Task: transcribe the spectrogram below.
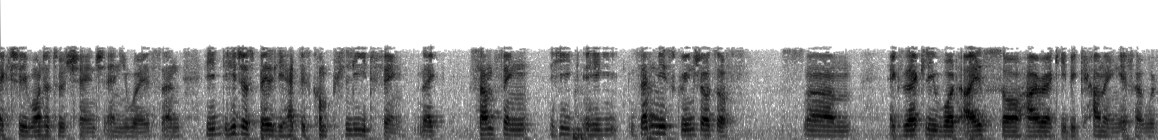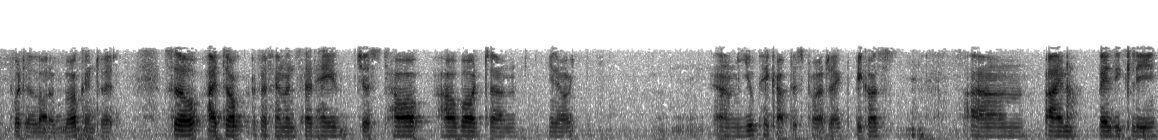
actually wanted to change anyways, and he he just basically had this complete thing, like something he he sent me screenshots of um, exactly what I saw Hieraki becoming if I would put a lot of work into it. So I talked with him and said, hey, just how how about um, you know um, you pick up this project because um, I'm basically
